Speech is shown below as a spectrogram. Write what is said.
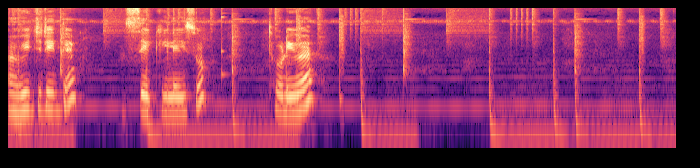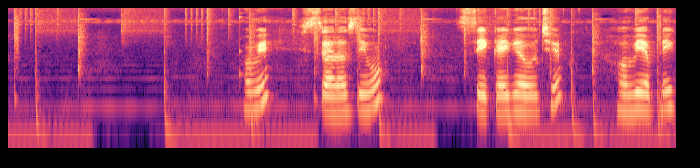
આવી જ રીતે શેકી લઈશું થોડી વાર. હવે સરસ એવો શેકાઈ ગયો છે. હવે આપણે એક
